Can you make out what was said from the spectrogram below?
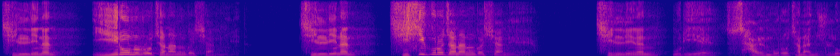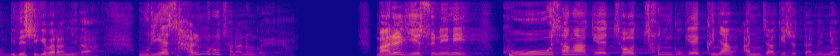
진리는 이론으로 전하는 것이 아닙니다. 진리는 지식으로 전하는 것이 아니에요. 진리는 우리의 삶으로 전한 줄로 믿으시기 바랍니다. 우리의 삶으로 전하는 거예요. 만일 예수님이 고상하게 저 천국에 그냥 앉아 계셨다면요.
